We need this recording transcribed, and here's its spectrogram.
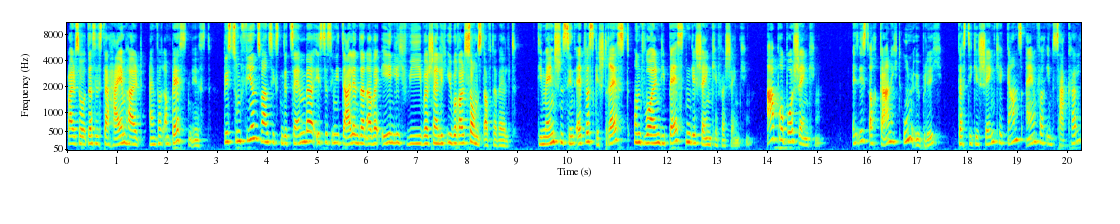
Also, dass es daheim halt einfach am besten ist. Bis zum 24. Dezember ist es in Italien dann aber ähnlich wie wahrscheinlich überall sonst auf der Welt. Die Menschen sind etwas gestresst und wollen die besten Geschenke verschenken. Apropos Schenken. Es ist auch gar nicht unüblich, dass die Geschenke ganz einfach im Sackerl,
